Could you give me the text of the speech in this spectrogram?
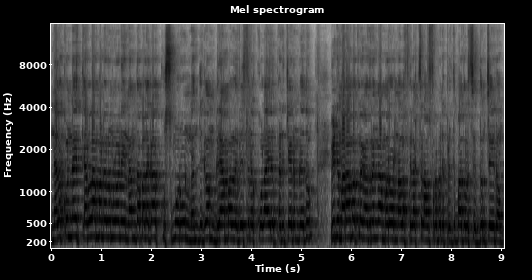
నెలకొన్నాయి. తెరల మండలంలోని నందబలగా కుస్మూరు నందిగం గ్రామాల్లో వేసిన కుళాయిలు పనిచేయడం లేదు. వీటి మరామతులకు అదనంగా మరో నలభై లక్షలు అవసరమని ప్రతిపాదనలు సిద్ధం చేయడం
